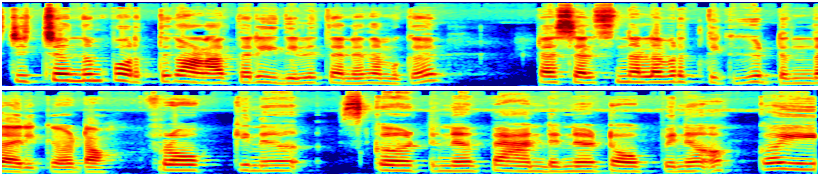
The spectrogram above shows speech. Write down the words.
സ്റ്റിച്ചൊന്നും പുറത്ത് കാണാത്ത രീതിയിൽ തന്നെ നമുക്ക് ടെസൽസ് നല്ല വൃത്തിക്ക് കിട്ടുന്നതായിരിക്കും കേട്ടോ. ഫ്രോക്കിന് സ്കേർട്ടിന് പാന്റിന് ടോപ്പിന് ഒക്കെ ഈ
